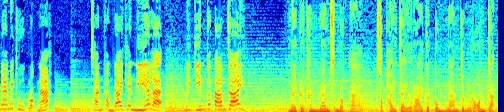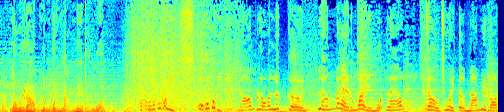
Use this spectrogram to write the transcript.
แม่ไม่ถูกหรอกนะ ฉันทำได้แค่นี้แหละ ไม่กินก็ตามใจ แม้กระทั่งน้ำสำหรับอาบสะพ้ยใจร้ายก็ต้มน้ำจนร้อนจัดแล้วราดลงบนหลังแม่ผัว โอ้ยโอ้ยน้ำร้อนเหลือเกิน หลังแม่น่ะไหม้หมดแล้ว เจ้าช่วยเติมน้ำให้ร้อน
